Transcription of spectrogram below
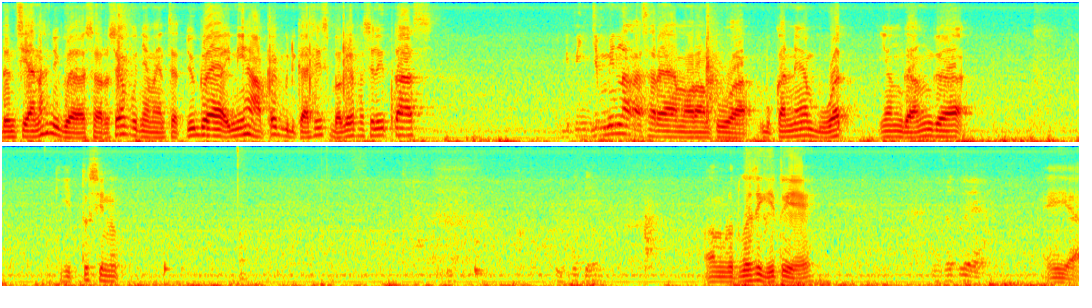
Dan si anak juga seharusnya punya mindset juga ini HP dikasih sebagai fasilitas. Dipinjemin lah kasarnya sama orang tua bukannya buat yang enggak enggak gitu sih nu Ribet ya Oh, menurut gue sih gitu ya. Menurut lu ya? Iya.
